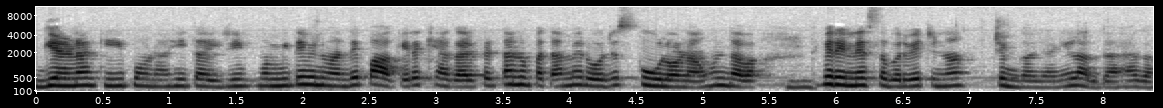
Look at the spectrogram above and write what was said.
ਗਹਿਣਾ ਕੀ ਪਾਉਣਾ ਸੀ ਤਾਈ ਜੀ? ਮੰਮੀ ਤੇ ਮੈਨੂੰ ਆਂਦੇ ਪਾ ਕੇ ਰੱਖਿਆ ਕਰ ਫਿਰ ਤੁਹਾਨੂੰ ਪਤਾ ਮੈਂ ਰੋਜ਼ ਸਕੂਲ ਆਉਣਾ ਹੁੰਦਾ ਵਾ। ਤੇ ਫਿਰ ਇੰਨੇ ਸਬਰ ਵਿੱਚ ਨਾ ਚੰਗਾ ਜਿਹਾ ਨਹੀਂ ਲੱਗਦਾ ਹੈਗਾ।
